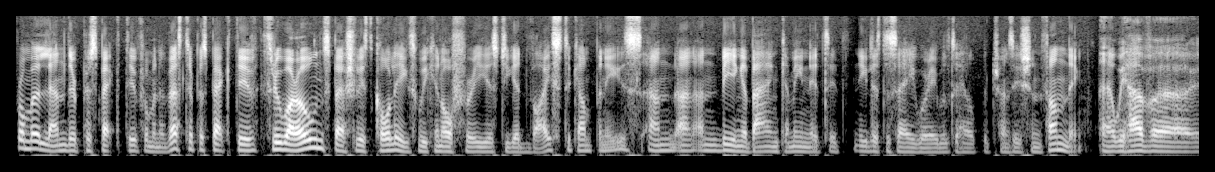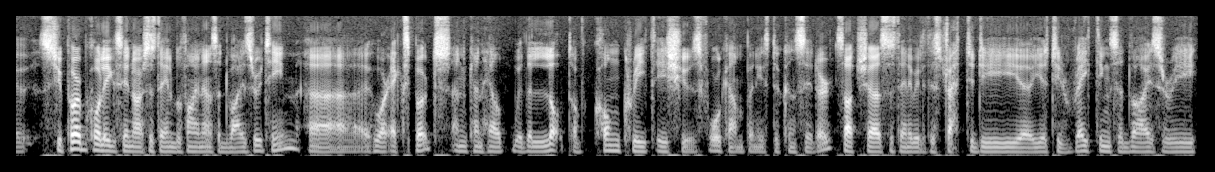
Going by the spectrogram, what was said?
from a lender perspective, from an investor perspective. Through our own specialist colleagues, we can offer ESG advice to companies. And, and, and being a bank, I mean, it's, it's needless to say, we're able to help with transition funding. Uh, we have uh, superb colleagues in our sustainable finance advisory team uh, who are experts and can help with a lot of concrete issues for companies to consider, such as sustainability strategy, uh, ESG rating ratings advisory,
